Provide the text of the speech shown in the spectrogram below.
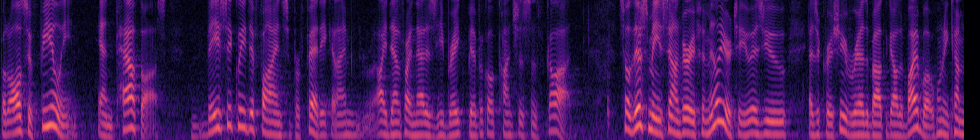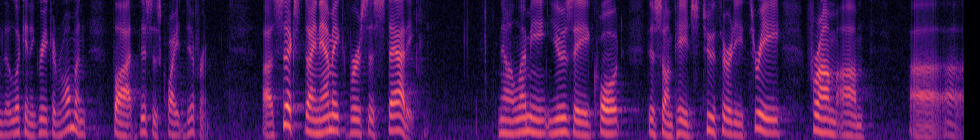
but also feeling and pathos, basically defines the prophetic, and I'm identifying that as Hebraic biblical consciousness of God. So this may sound very familiar to you as you as a Christian, you've read about the God of the Bible. When we come to looking at Greek and Roman thought, this is quite different. Uh, six, dynamic versus static. Now, let me use a quote. This is on page 233 from um, uh, uh,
